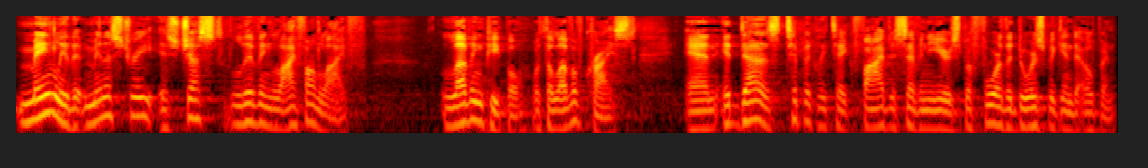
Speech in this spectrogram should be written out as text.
mainly that ministry is just living life on life, loving people with the love of Christ. And it does typically take five to seven years before the doors begin to open.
